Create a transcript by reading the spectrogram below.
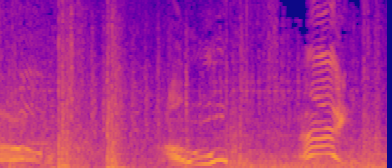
Oh! Hey!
